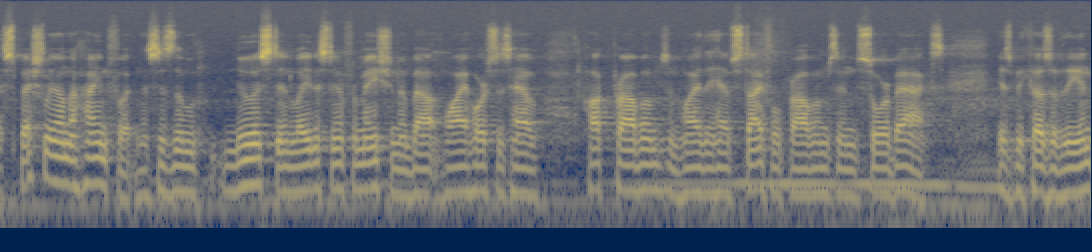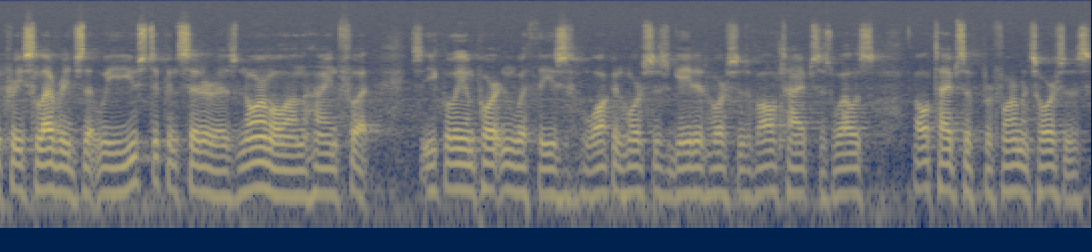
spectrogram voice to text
especially on the hind foot. And this is the newest and latest information about why horses have hock problems and why they have stifle problems and sore backs is because of the increased leverage that we used to consider as normal on the hind foot. It's equally important with these walking horses, gaited horses of all types, as well as all types of performance horses.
